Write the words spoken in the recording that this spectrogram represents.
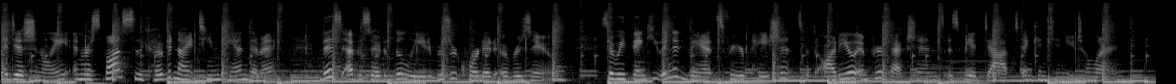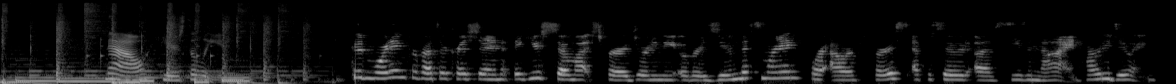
Additionally, in response to the COVID 19 pandemic, this episode of The Lead was recorded over Zoom. So we thank you in advance for your patience with audio imperfections as we adapt and continue to learn. Now, here's the lead. Good morning, Professor Christian. Thank you so much for joining me over Zoom this morning for our first episode of season nine. How are you doing?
